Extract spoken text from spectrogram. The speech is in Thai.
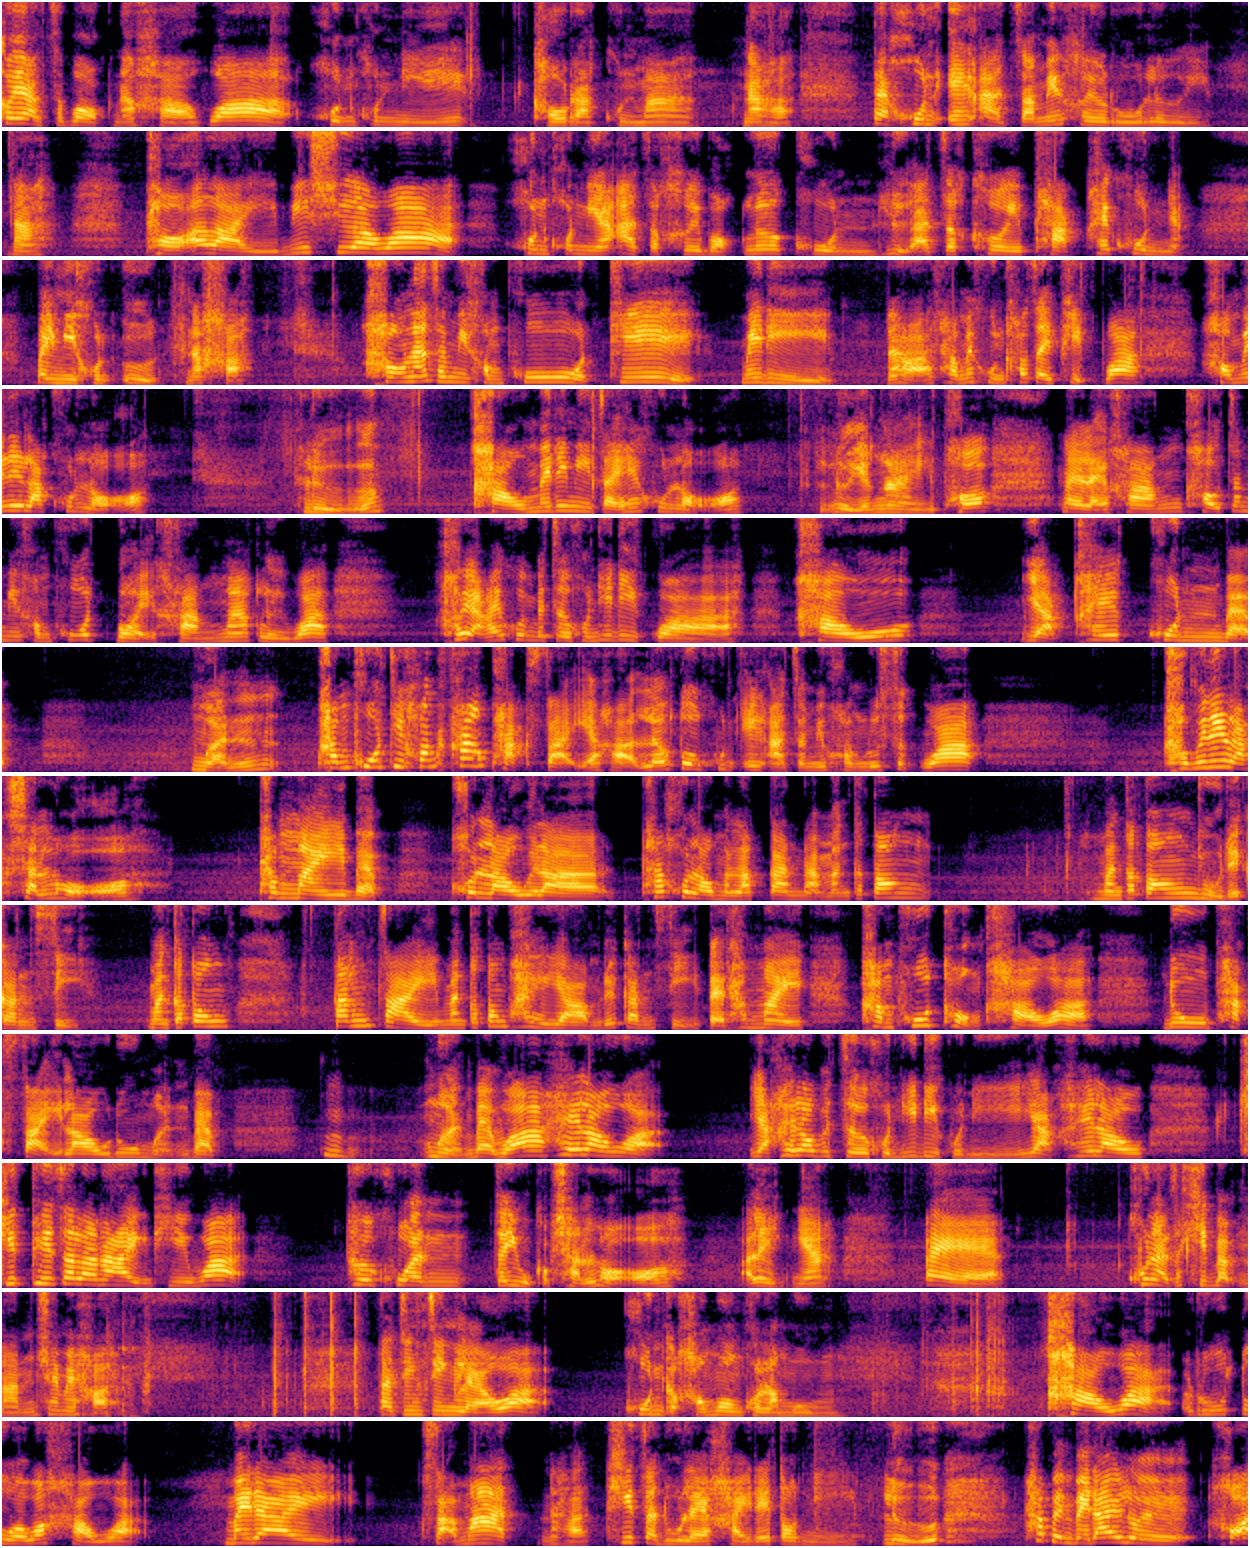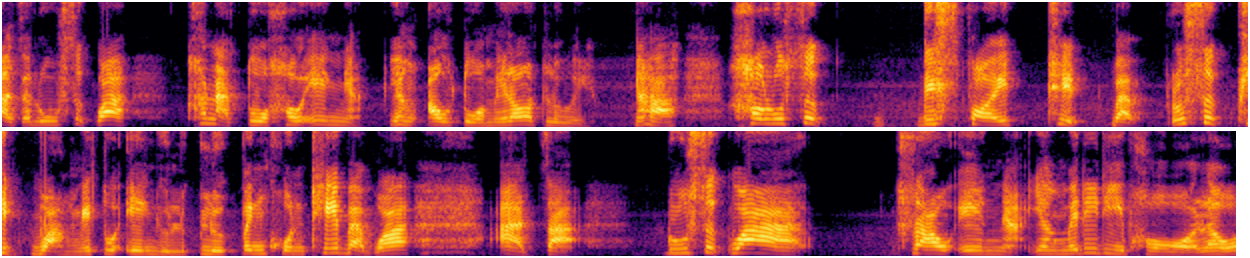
ก็อยากจะบอกนะคะว่าคนคนนี้เขารักคุณมากนะคะ แต่คุณเองอาจจะไม่เคยรู้เลยนะ เพราะอะไรบี้เชื่อว่าคนคนนี้อาจจะเคยบอกเลิกคุณ หรืออาจจะเคยผลักให้คุณเนี่ยไปมีคนอื่นนะคะ เขาน่าจะมีคำพูดที่ไม่ดีนะคะทำให้คุณเข้าใจผิดว่าเขาไม่ได้รักคุณหรอ หรือเขาไม่ได้มีใจให้คุณหรอ หรือยังไง เพราะหลาย ๆ ครั้งเขาจะมีคำพูดบ่อยครั้งมากเลยว่า เขาอยากให้คุณไปเจอคนที่ดีกว่า เขาอยากให้คุณแบบเหมือนคำพูดที่ค่อนข้างผักใสอะค่ะ แล้วตัวคุณเองอาจจะมีความรู้สึกว่า เขาไม่ได้รักฉันหรอทำไมแบบคนเราเวลา ถ้าคนเรามันรักกันอะมันก็ต้อง มันก็ต้องอยู่ด้วยกันสิ มันก็ต้อง ตั้งใจมันก็ต้องพยายามด้วยกันสิแต่ทำไมคำพูดของเขาอะดูผักใสเราดูเหมือนแบบ เหมือนแบบว่าให้เราอะอยากให้เราไปเจอคนที่ดีกว่านี้ อยากให้เราคิดพิจารณาอีกทีว่า เธอควรจะอยู่กับฉันหรอ อะไรอย่างเงี้ย แต่คุณอาจจะคิดแบบนั้นใช่ไหมคะ แต่จริง ๆ แล้วอะ คุณกับเขามองคนละมุม เขาอะรู้ตัวว่าเขาอะไม่ได้สามารถนะคะที่จะดูแลใครได้ตอนนี้ หรือถ้าเป็นไปได้เลยเขาอาจจะรู้สึกว่าขนาดตัวเขาเองเนี่ยยังเอาตัวไม่รอดเลยนะคะเขารู้สึก disappointed แบบรู้สึกผิดหวังในตัวเองอยู่ลึกๆ เป็นคนที่แบบว่าอาจจะรู้สึกว่าเราเองเนี่ยยังไม่ได้ดีพอแล้ว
